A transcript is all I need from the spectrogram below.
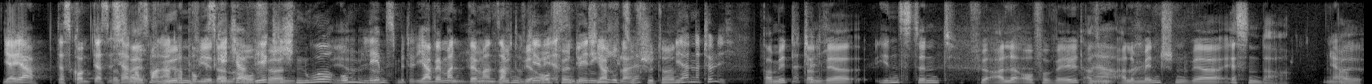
Ja, ja, das kommt, das, das ist ja nochmal ein anderer Punkt. Es geht ja aufhören, wirklich nur ja, um ja. Lebensmittel. Ja, wenn man, wenn ja, man sagt, okay, wir, wir essen weniger Tiere Fleisch. Zu füttern, ja, natürlich. Damit, natürlich. dann wäre instant für alle auf der Welt, also alle Menschen, wäre Essen da. Ja. Weil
